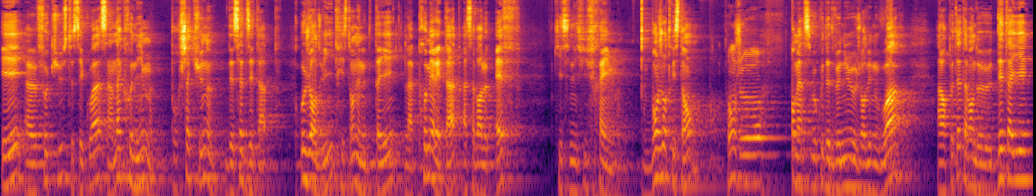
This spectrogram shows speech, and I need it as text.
Et euh, Focused, c'est quoi? C'est un acronyme pour chacune des sept étapes. Aujourd'hui, Tristan vient nous détailler la première étape, à savoir le F, qui signifie frame. Bonjour Tristan. Bonjour. Merci beaucoup d'être venu aujourd'hui nous voir. Alors peut-être avant de détailler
